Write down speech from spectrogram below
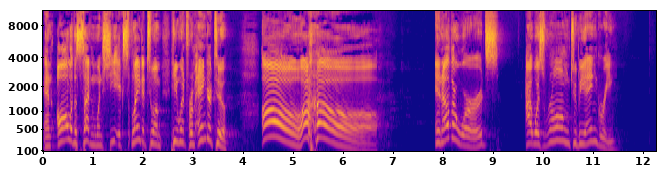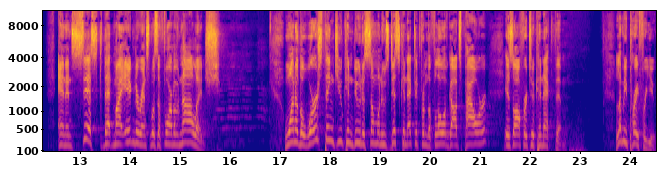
And all of a sudden, when she explained it to him, he went from anger to, oh, oh. In other words, I was wrong to be angry and insist that my ignorance was a form of knowledge. One of the worst things you can do to someone who's disconnected from the flow of God's power is offer to connect them. Let me pray for you.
